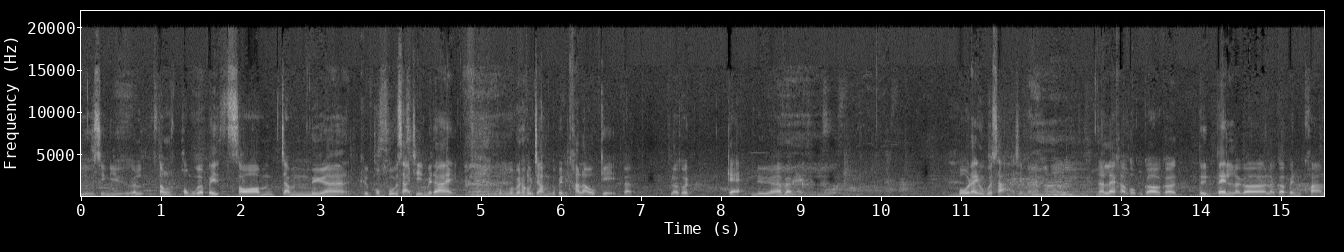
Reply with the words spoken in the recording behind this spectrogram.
หรือซิงอยู่ก็ต้องผมก็ไปซ้อมจำเนื้อคือผมพูดภาษาจีนไม่ได้ ผมก็ไม่ต้องจำก็เป็นคาราโอเกะแบบ แล้วก็แกะเนื้อแบบ โบได้ทุกภาษาใช่ไหมอืมนั่นแหละครับผมก็ก็ตื่นเต้นแล้วก็แล้วก็เป็นความ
